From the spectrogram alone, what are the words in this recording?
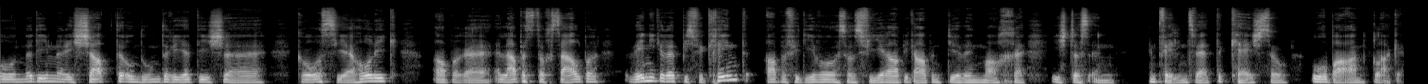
und nicht immer ist Schatten und unterirdisch äh, grosse Erholung, aber äh, erleben es doch selber. Weniger etwas für Kind, aber für die, die so ein Vierabendabenteuer machen wollen, ist das ein empfehlenswerter Cash, so urban gelegen.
